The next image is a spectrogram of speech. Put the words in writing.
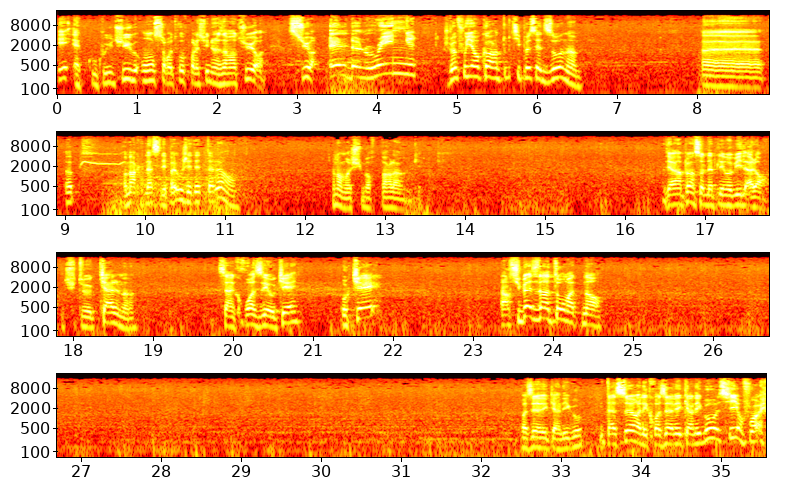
Et eh, coucou YouTube, on se retrouve pour la suite de nos aventures sur Elden Ring. Je dois fouiller encore un tout petit peu cette zone. Euh, hop. Remarque, là, c'était pas où j'étais tout à l'heure. Ah non, moi je suis mort par là. Ok. On un peu un soldat Playmobil. Alors, tu te calmes. C'est un croisé, ok Ok Alors, tu baisses d'un ton maintenant. Croisé avec un Lego. Et ta sœur, elle est croisée avec un Lego aussi, enfoiré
